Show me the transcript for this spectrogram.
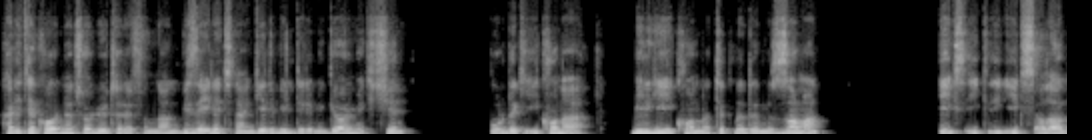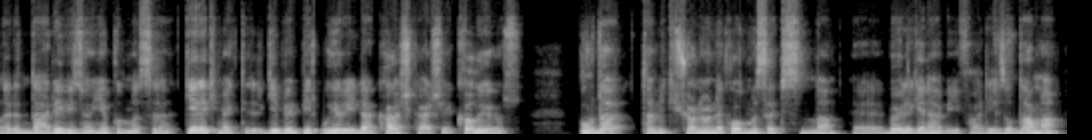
kalite koordinatörlüğü tarafından bize iletilen geri bildirimi görmek için buradaki ikona, bilgi ikonuna tıkladığımız zaman X, X, X alanlarında revizyon yapılması gerekmektedir gibi bir uyarıyla karşı karşıya kalıyoruz. Burada tabii ki şu an örnek olması açısından e, böyle genel bir ifade yazıldı ama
